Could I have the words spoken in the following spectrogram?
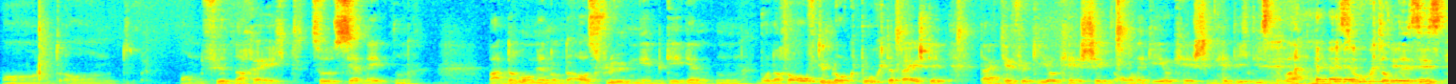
und, und, und führt nachher echt zu sehr netten Wanderungen und Ausflügen in Gegenden, wo nachher oft im Logbuch dabei steht, danke für Geocaching, ohne Geocaching hätte ich diesen Ort nie besucht und das ist,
